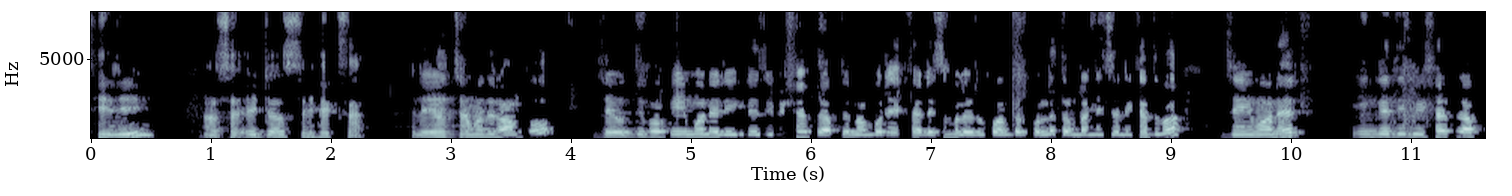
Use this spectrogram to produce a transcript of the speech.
থ্রি আচ্ছা এটা হচ্ছে হেক্সা তাহলে এই হচ্ছে আমাদের অঙ্ক। যে উদ্দীপক ইমনের ইংরেজি বিষয়ে প্রাপ্ত নম্বর হেক্সাডেসিমালে রূপান্তর করলে তোমরা নিচে লিখে দেবা, যে ইমনের ইংরেজি বিষয়ে প্রাপ্ত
